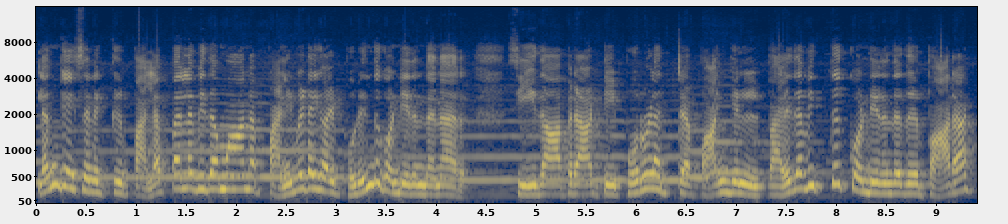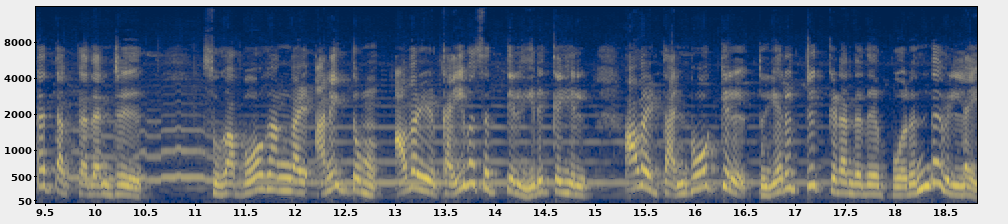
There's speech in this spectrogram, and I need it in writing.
இலங்கேசனுக்கு பல பல விதமான பணிவிடைகள் புரிந்து கொண்டிருந்தனர். சீதா பிராட்டி பொருளற்ற பாங்கில் பரிதவித்துக் கொண்டிருந்தது பாராட்டத்தக்கதன்று. சுகபோகங்கள் அனைத்தும் அவள் கைவசத்தில் இருக்கையில் அவள் தன் போக்கில் துயருற்று கிடந்தது பொருந்தவில்லை.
